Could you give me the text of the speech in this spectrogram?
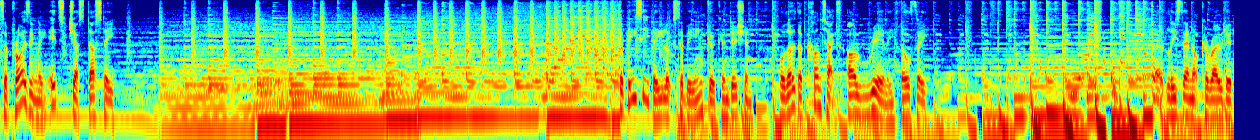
Surprisingly, it's just dusty. The PCB looks to be in good condition, although the contacts are really filthy. At least they're not corroded.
